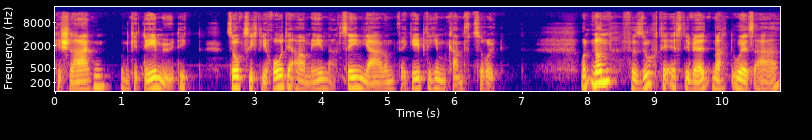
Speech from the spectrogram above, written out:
Geschlagen und gedemütigt zog sich die Rote Armee nach zehn Jahren vergeblichem Kampf zurück. Und nun versuchte es die Weltmacht USA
